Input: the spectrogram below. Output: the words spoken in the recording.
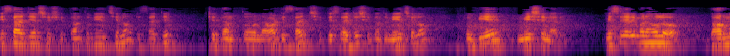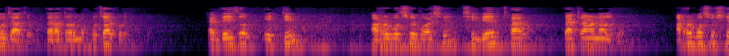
ডিসাইডের সে সিদ্ধান্ত নিয়েছিল ডিসাইডেড সিদ্ধান্ত নেওয়া ডিসাইড ডিসাইডের সিদ্ধান্ত নিয়েছিল to be a missionary missionary মানে হলো ধর্মযাজক, তারা ধর্ম প্রচার করে থাকে। At the age of eighteen আঠারো বছর বয়সে সে লেফট হার প্যাটার্নাল হোম আঠারো বছর সে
